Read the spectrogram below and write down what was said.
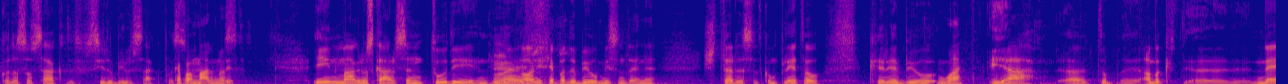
Kot da so vsak, vsi dobili vsak po Kaj pa Magnus? komplet. In Magnus Carlsen tudi, Ej. on jih je pa dobil, mislim, da je ne 40 kompletov, ker je bil. What? Ja, eh, to, ampak eh, ne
